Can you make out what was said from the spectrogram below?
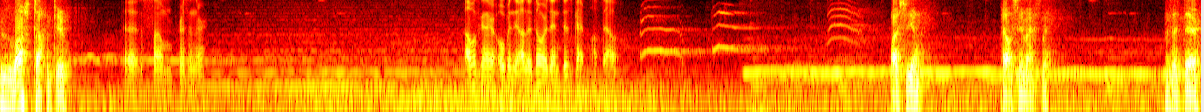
Who's Lush talking to? Uh, some prisoner. I was gonna open the other door, then this guy popped out. I see him. I don't see him actually. He's right there.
